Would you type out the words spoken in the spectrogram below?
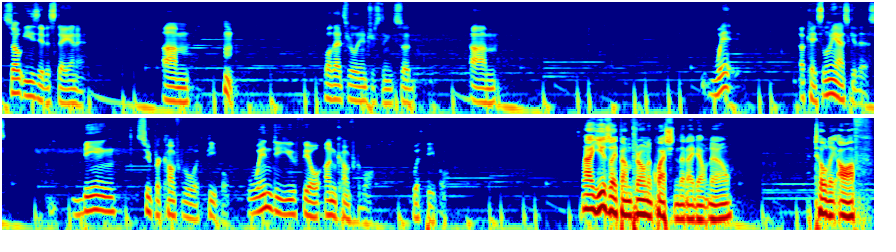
So easy to stay in it. Um, hmm. Well, that's really interesting. So, um, when, okay, so let me ask you this: being super comfortable with people, when do you feel uncomfortable with people? Uh, usually, if I'm thrown a question that I don't know, totally off,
